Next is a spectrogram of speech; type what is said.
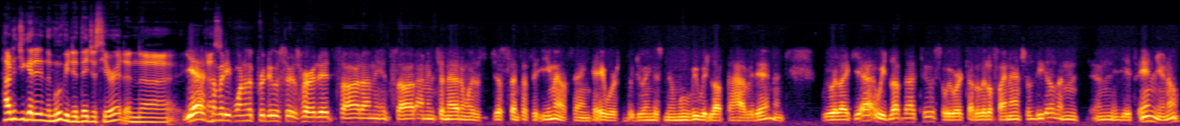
How did you get it in the movie? Did they just hear it and? Uh, Yeah, ask- somebody, one of the producers heard it, saw it on the saw it on internet, and was just sent us an email saying, "Hey, we're we're doing this new movie. We'd love to have it in." And we were like, "Yeah, we'd love that too." So we worked out a little financial deal, and and it's in, you know.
